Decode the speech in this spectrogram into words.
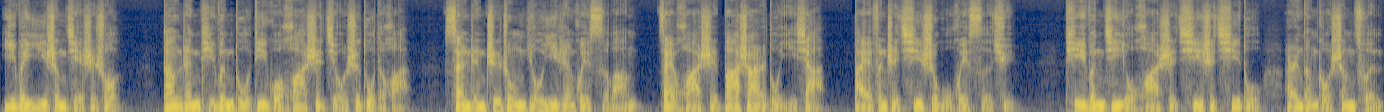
一位医生解释说，当人体温度低过华氏九十度的话，三人之中有一人会死亡；在华氏八十二度以下。百分之七十五会死去，体温仅有华氏七十七度而能够生存，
